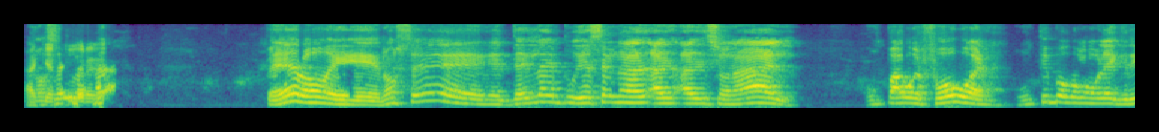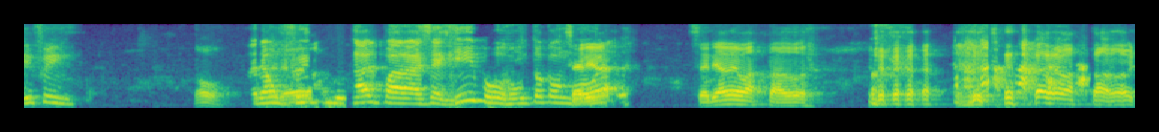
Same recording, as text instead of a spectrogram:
no sé, pero, eh, no sé, en el deadline pudiesen adicionar un power forward, un tipo como Blake Griffin. Oh, Sería un brutal para ese equipo, junto con sería, sería devastador. devastador.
